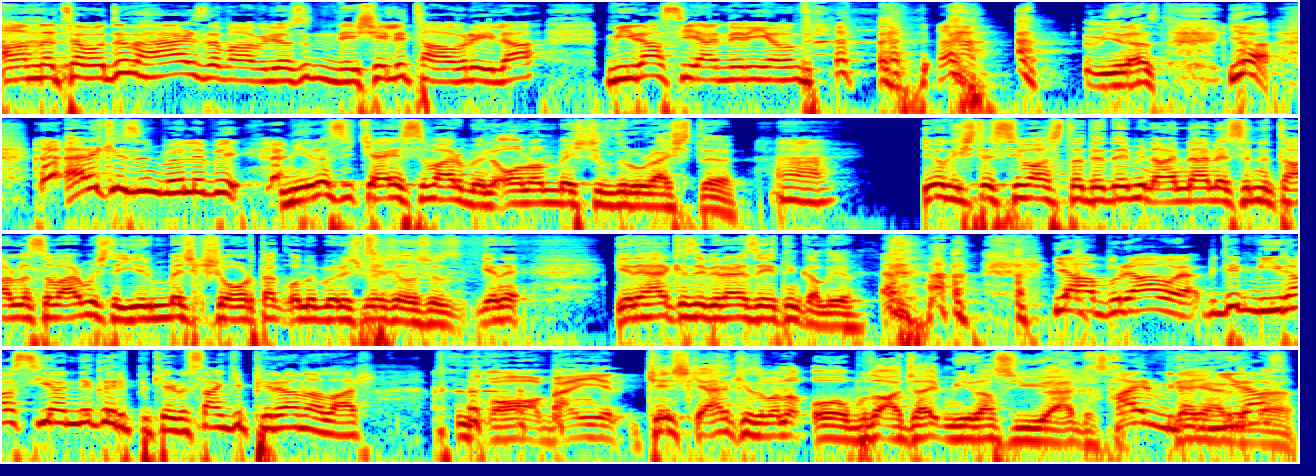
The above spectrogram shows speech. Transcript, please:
Anlatamadım her zaman biliyorsun neşeli tavrıyla miras yiyenlerin yanında. miras. Ya herkesin böyle bir miras hikayesi var böyle 10-15 yıldır uğraştığı. Ha. Yok işte Sivas'ta dedemin anneannesinin tarlası varmış da 25 kişi ortak onu bölüşmeye çalışıyoruz. Gene gene herkese birer zeytin kalıyor. ya bravo ya. Bir de miras yiyen ne garip bir kelime. Sanki piranalar. Aa ben yerim. Keşke herkes bana o bu da acayip miras yiyor ya. Hayır bir de miras ha.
